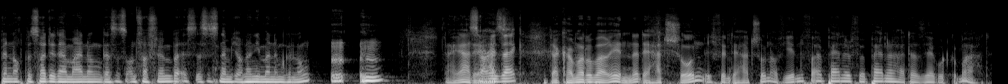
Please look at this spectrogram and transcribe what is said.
bin auch bis heute der Meinung, dass es unverfilmbar ist. Es ist nämlich auch noch niemandem gelungen. Naja, der Sorry, hat, Zach. da können wir drüber reden, ne? Der hat schon, ich finde, der hat schon auf jeden Fall Panel für Panel hat er sehr gut gemacht.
